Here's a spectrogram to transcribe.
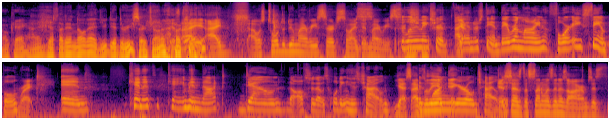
Okay, I guess I didn't know that. You did the research on it. Yes, okay. I, I, I was told to do my research, so I did my research. So let me make sure I Yeah. understand. They were in line for a sample, Right. and Kenneth came and knocked down the officer that was holding his child. Yes, I his believe it- one-year-old child. It says the son was in his arms. It's,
